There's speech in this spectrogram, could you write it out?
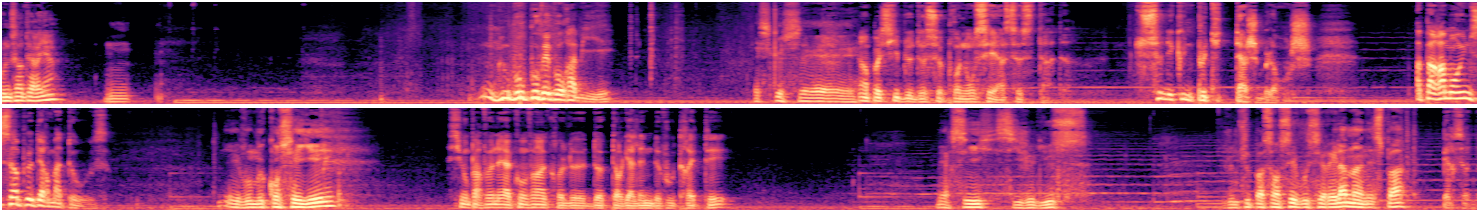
Vous ne sentez rien? Hmm. Vous pouvez vous rhabiller. Est-ce que c'est... Impossible de se prononcer à ce stade. Ce n'est qu'une petite tache blanche. Apparemment une simple dermatose. Et vous me conseillez Si on parvenait à convaincre le docteur Galen de vous traiter, Merci, Sigelius. Je ne suis pas censé vous serrer la main, n'est-ce pas? Personne.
